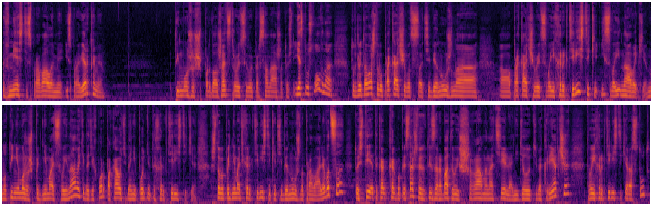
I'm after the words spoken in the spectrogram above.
вместе с провалами и с проверками ты можешь продолжать строить своего персонажа. То есть, если условно, то для того, чтобы прокачиваться, тебе нужно а, прокачивать свои характеристики и свои навыки. Но ты не можешь поднимать свои навыки до тех пор, пока у тебя не подняты характеристики. Чтобы поднимать характеристики, тебе нужно проваливаться. То есть ты это как, как бы представь, что это ты зарабатываешь шрамы на теле, они делают тебя крепче, твои характеристики растут.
